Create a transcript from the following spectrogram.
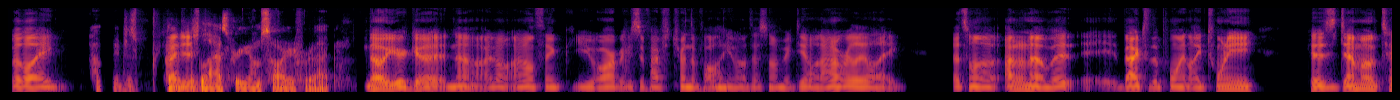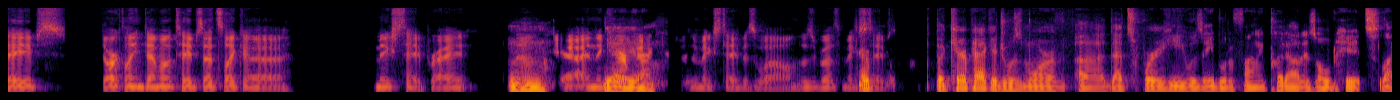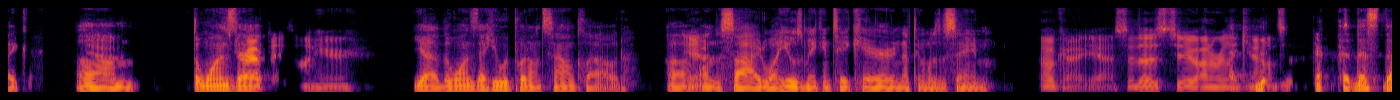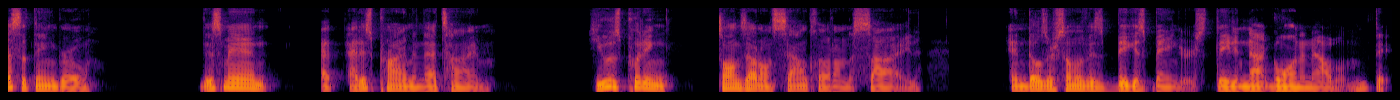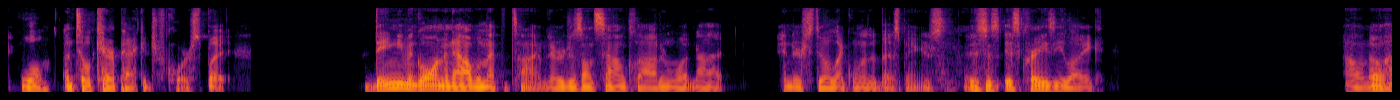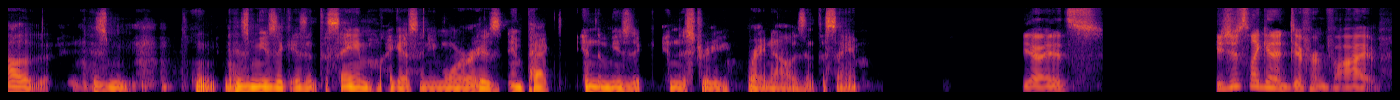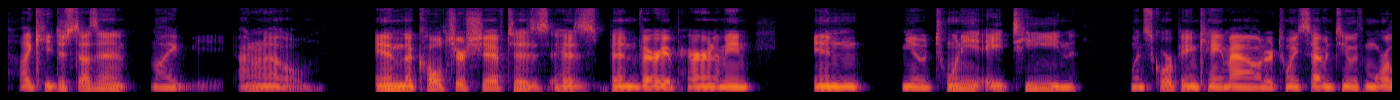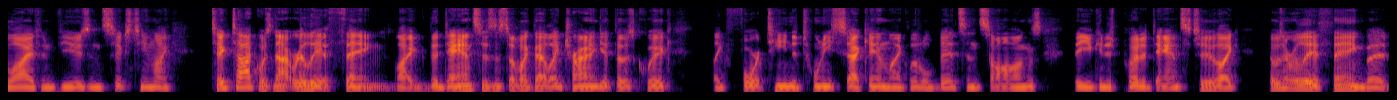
But like, I just I just glass for you. I'm sorry for that. no, you're good. No, I don't. I don't think you are because if I have to turn the volume up, that's not a big deal. And I don't really like. That's not. I don't know. But eh, back to the point, like twenty, because demo tapes, Dark Lane demo tapes, that's like a mixtape, right? No. hmm Yeah, and the Yeah, care yeah. package was a mixtape as well. Those are both mixtapes. but Care Package was more of. uh That's where he was able to finally put out his old hits, like Yeah, um the ones that on here. Yeah, the ones that he would put on SoundCloud um, Yeah. on the side while he was making Take Care and nothing was the same. Okay. Yeah. So those two, I don't really count. That- that- that's that's the thing, bro. This man at at his prime in that time, he was putting songs out on SoundCloud on the side, and those are some of his biggest bangers. They did not go on an album. They, well, until Care Package, of course, but they didn't even go on an album at the time. They were just on SoundCloud and whatnot, and they're still like one of the best bangers. It's just it's crazy. Like I don't know how his his music isn't the same, I guess anymore, or his impact in the music industry right now isn't the same. yeah, it's he's just like in a different vibe. Like he just doesn't like I don't know. And the culture shift has has been very apparent. I mean, in you know 2018 when Scorpion came out or 2017 with more life and views and 16 like TikTok was not really a thing. Like the dances and stuff like that like trying to get those quick like 14 to 20 second like little bits and songs that you can just put a dance to like that wasn't really a thing but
